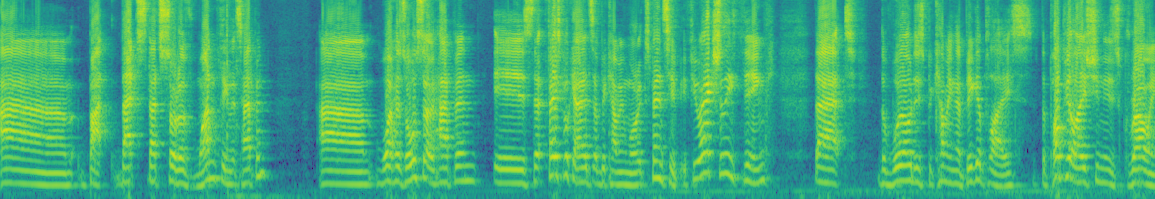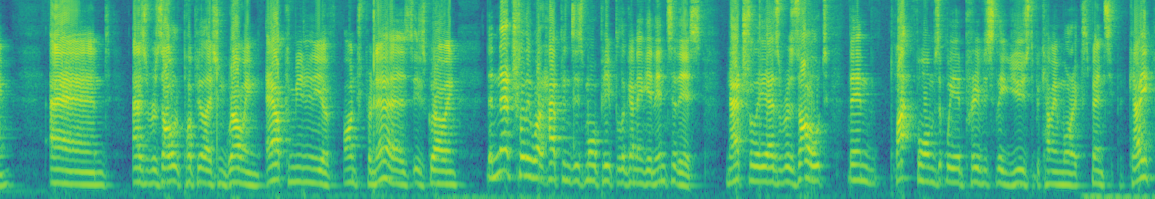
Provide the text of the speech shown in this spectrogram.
Um, but that's that's sort of one thing that's happened. Um, what has also happened is that Facebook ads are becoming more expensive. If you actually think that the world is becoming a bigger place, the population is growing, and as a result of population growing, our community of entrepreneurs is growing, then naturally what happens is more people are going to get into this. Naturally, as a result, then platforms that we had previously used are becoming more expensive, okay?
